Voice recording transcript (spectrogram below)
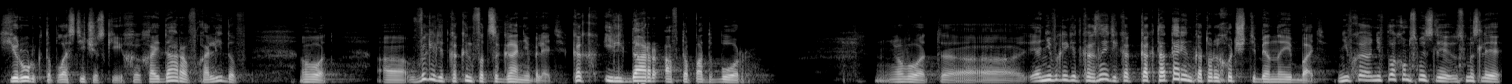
хирург-то пластический, Хайдаров, Халидов, вот, э, выглядит как инфо-цыгане, блядь, как Ильдар автоподбор. Вот. Э, и они выглядят, как, знаете, как, как татарин, который хочет тебя наебать. Не в, не в плохом смысле, в смысле,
